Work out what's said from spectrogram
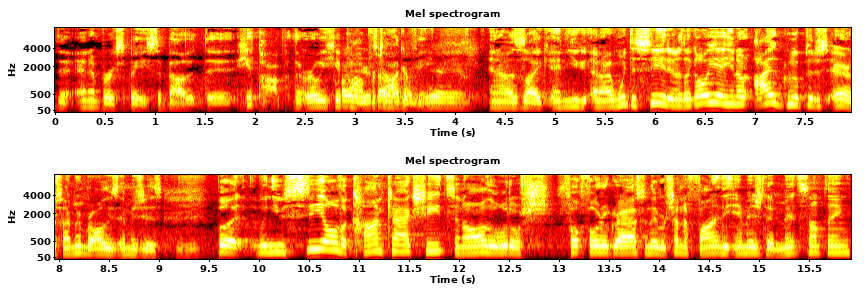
the Annenberg space about the hip hop, the early hip Oh, hop you're photography. Yeah, yeah. And I was like, and you and I went to see it, and I was like, oh yeah, you know, I grew up to this era, so I remember all these images. Mm-hmm. But when you see all the contact sheets and all the little sh- pho- photographs, and they were trying to find the image that meant something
